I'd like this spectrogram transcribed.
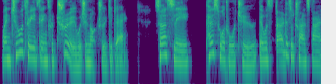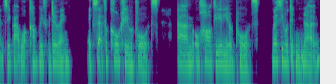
when two or three things were true, which are not true today. Firstly, post World War II, there was very little transparency about what companies were doing, except for quarterly reports um, or half yearly reports. Most people didn't know.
